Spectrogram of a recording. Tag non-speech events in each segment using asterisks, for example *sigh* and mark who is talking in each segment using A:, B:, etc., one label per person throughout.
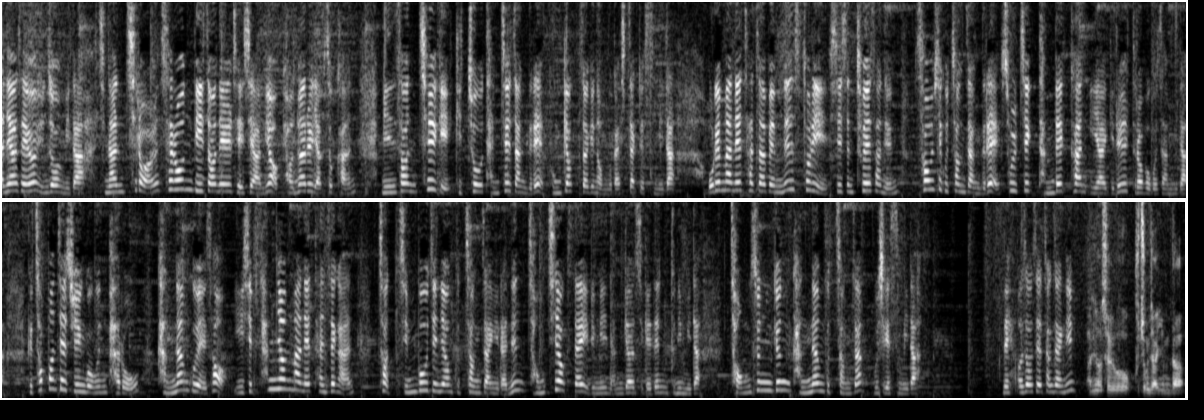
A: 안녕하세요. 윤정호입니다. 지난 7월 새로운 비전을 제시하며 변화를 약속한 민선 7기 기초단체장들의 본격적인 업무가 시작됐습니다. 오랜만에 찾아뵙는 스토리인 시즌2에서는 서울시 구청장들의 솔직 담백한 이야기를 들어보고자 합니다. 그 첫 번째 주인공은 바로 강남구에서 23년 만에 탄생한 첫 진보 진영 구청장이라는 정치 역사의 이름이 남겨지게 된 분입니다. 정순균 강남구청장 모시겠습니다. 네, 어서 오세요, 청장님.
B: 안녕하세요. 구청장입니다.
